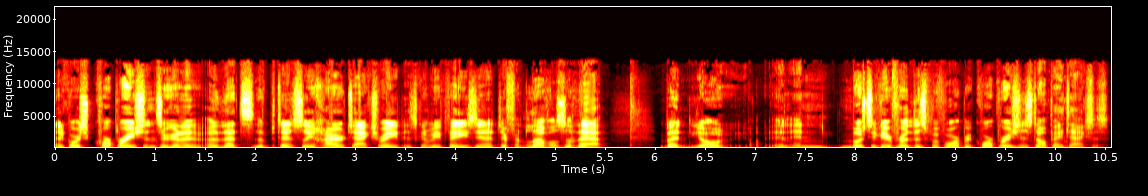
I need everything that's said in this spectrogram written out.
And of course, corporations are going to uh, that's a potentially higher tax rate. It's going to be phased in at different levels of that. But know, and, and most of you have heard this before, but corporations don't pay taxes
